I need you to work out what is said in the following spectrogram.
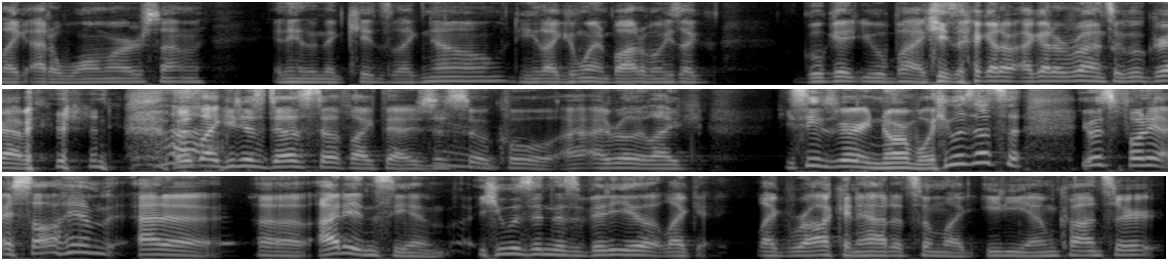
like at a Walmart or something. And then the kid's like, no. He like went and bought him. He's like, go get you a bike. He's like, I gotta I gotta run, so go grab it. it's like he just does stuff like that. It's just so cool. I, I really like. He seems very normal. He was that's it was funny. I saw him at a uh, I didn't see him. He was in this video like like rocking out at some like EDM concert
